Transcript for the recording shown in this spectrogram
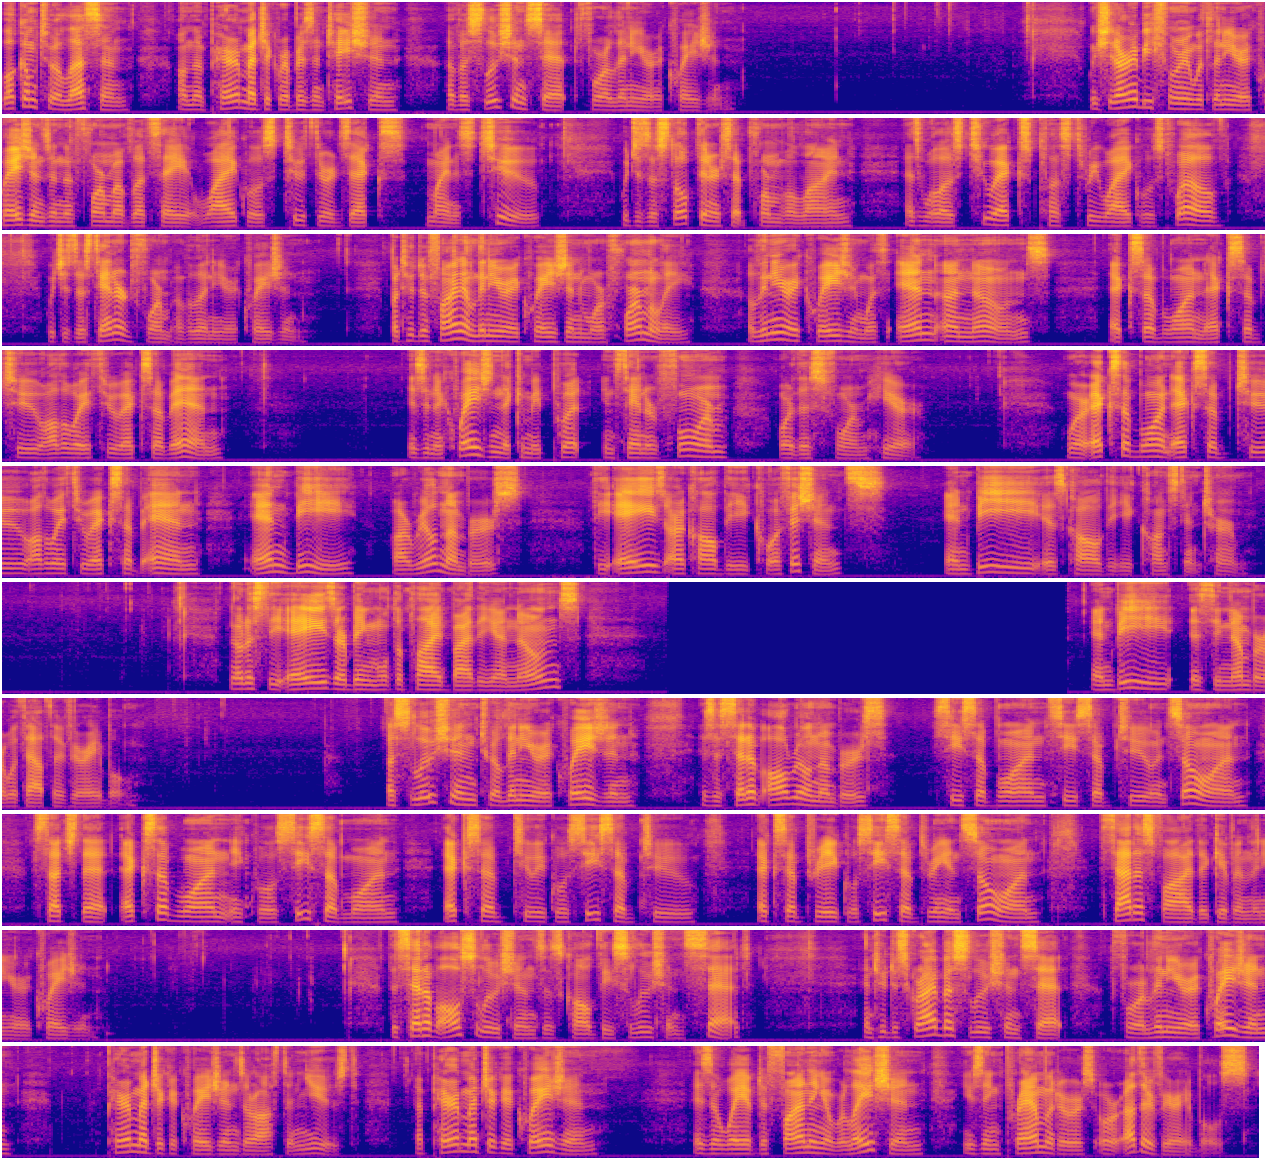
Welcome to a lesson on the parametric representation of a solution set for a linear equation. We should already be familiar with linear equations in the form of, let's say, y equals 2 thirds x minus 2, which is a slope-intercept form of a line, as well as 2x plus 3y equals 12, which is a standard form of a linear equation. But to define a linear equation more formally, a linear equation with n unknowns x sub 1, x sub 2, all the way through x sub n, is an equation that can be put in standard form or this form here, where x sub 1, x sub 2, all the way through x sub n, and b are real numbers, the a's are called the coefficients, and b is called the constant term. Notice the a's are being multiplied by the unknowns, and b is the number without the variable. A solution to a linear equation is a set of all real numbers, c sub 1, c sub 2, and so on, such that x sub 1 equals c sub 1, x sub 2 equals c sub 2, x sub 3 equals c sub 3, and so on, satisfy the given linear equation. The set of all solutions is called the solution set, and to describe a solution set for a linear equation, parametric equations are often used. A parametric equation is a way of defining a relation using parameters or other variables.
